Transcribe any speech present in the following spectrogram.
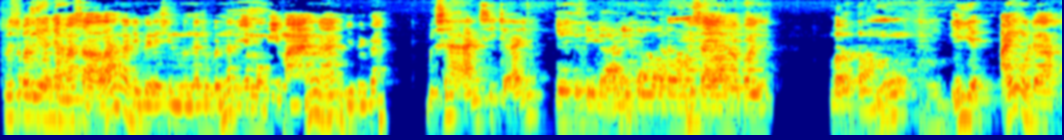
Terus pas Iya. punya masalah nggak diberesin bener-bener, ya mau gimana gitu kan? Bisaan sih aing. ya setidaknya kalau ada Bisa masalah apa? Bertemu Iya, Aing udah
